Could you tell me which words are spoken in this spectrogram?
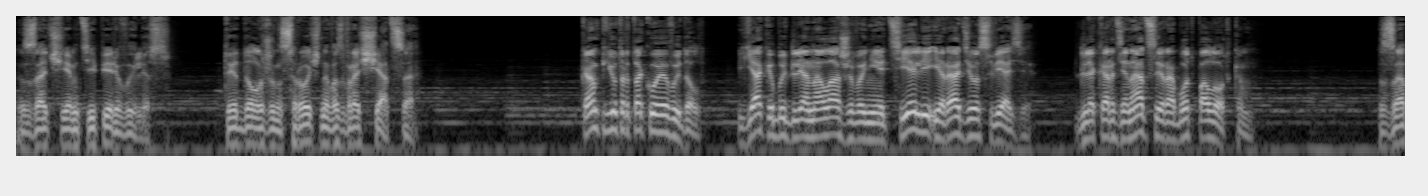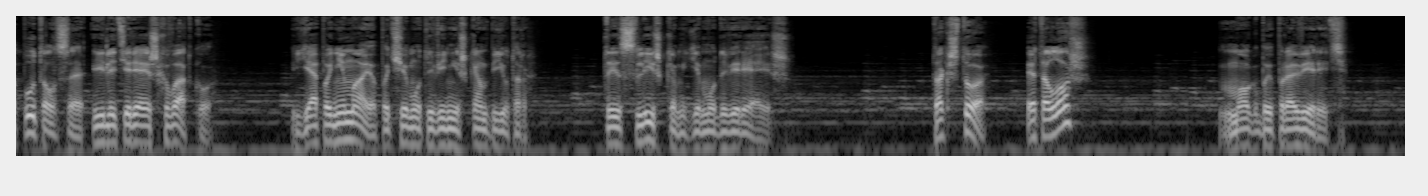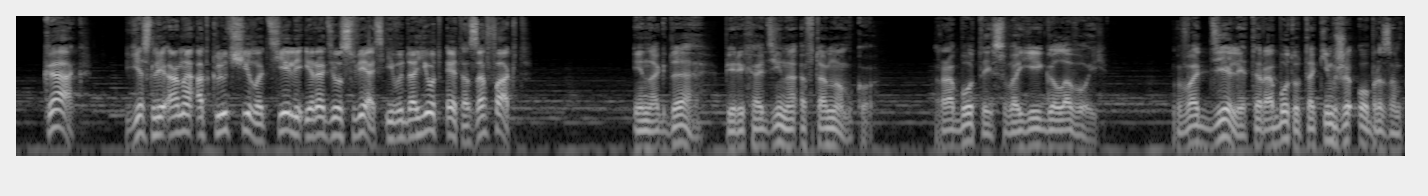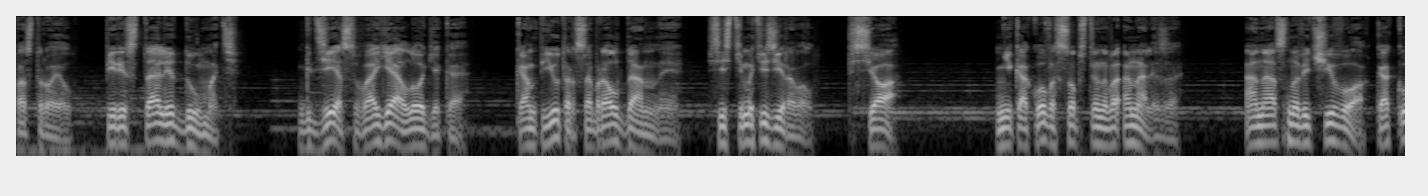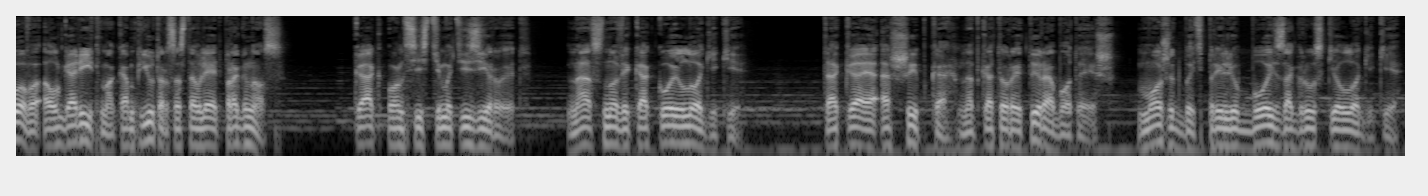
Зачем теперь вылез? Ты должен срочно возвращаться. Компьютер такое выдал. Якобы для налаживания теле- и радиосвязи. Для координации работ по лодкам. Запутался или теряешь хватку? Я понимаю, почему ты винишь компьютер. Ты слишком ему доверяешь. Так что, это ложь? Мог бы проверить. Как? Если она отключила теле- и радиосвязь и выдает это за факт? Иногда переходи на автономку. Работай своей головой. В отделе ты работу таким же образом построил. Перестали думать. Где своя логика? Компьютер собрал данные, систематизировал. Все. Никакого собственного анализа. А на основе чего, какого алгоритма компьютер составляет прогноз? Как он систематизирует? На основе какой логики? Такая ошибка, над которой ты работаешь, может быть при любой загрузке логики.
